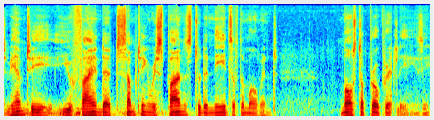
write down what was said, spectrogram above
To be empty, you find that something responds to the needs of the moment most appropriately, you see.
